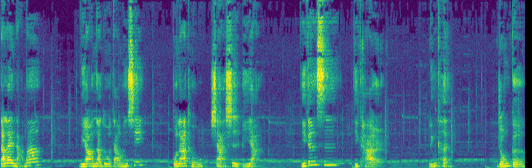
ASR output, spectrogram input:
达赖喇嘛、里奥纳多达文西。柏拉图、莎士比亚、狄更斯、笛卡尔、林肯、荣格、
